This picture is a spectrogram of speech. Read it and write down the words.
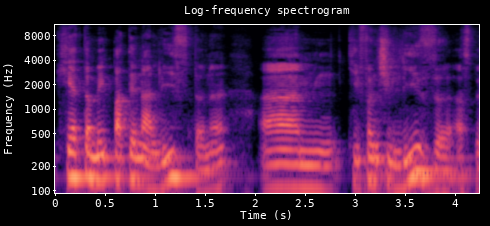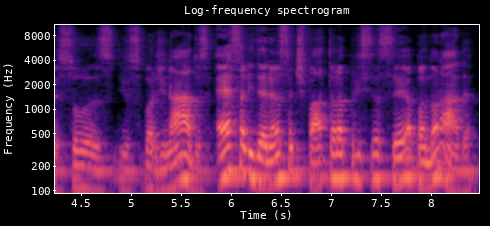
que é também paternalista, né, um, que infantiliza as pessoas e os subordinados, essa liderança, de fato, ela precisa ser abandonada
